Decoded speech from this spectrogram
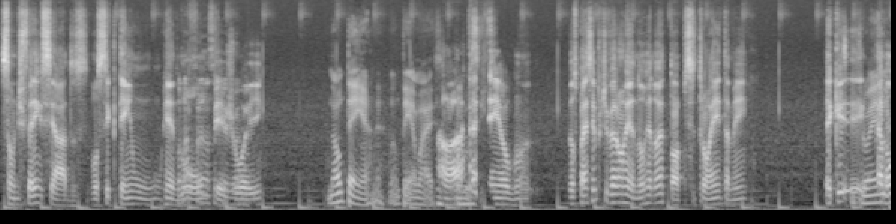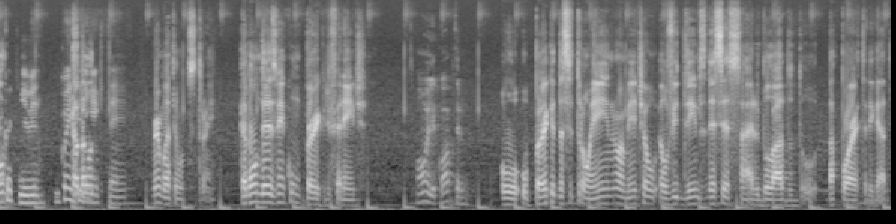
são diferenciados. Você que tem um, um Renault, um França, Peugeot Peugeot. aí. Não tenha, né? Não tenha mais. Ah, tem algum. Meus pais sempre tiveram Renault, Renault é top. Citroën também. É que Citroën cada um. nunca tive. Não conheci cada um- ninguém que tem. Minha irmã tem um Citroën. Cada um deles vem com um perk diferente. Um helicóptero? O, o perk da Citroën normalmente é o, é o vidrinho desnecessário do lado do- da porta, ligado?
